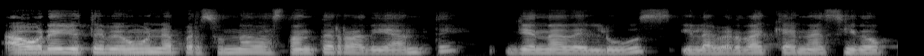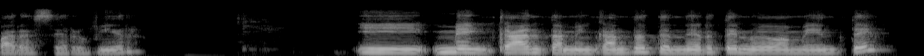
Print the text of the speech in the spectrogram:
Ahora yo te veo una persona bastante radiante, llena de luz y la verdad que ha nacido para servir. Y me encanta, me encanta tenerte nuevamente.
